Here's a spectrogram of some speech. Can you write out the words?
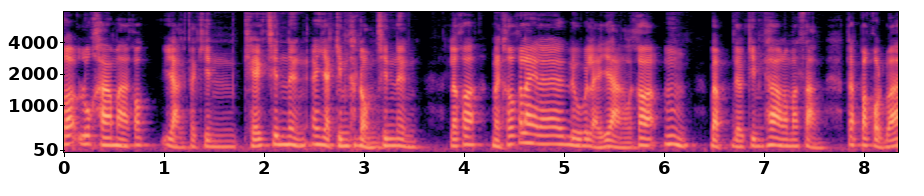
ก็ลูกค้ามาก็อยากจะกินเค้กชิ้นหนึ่งอยากกินขนมชิ้นหนึ่งแล้วก็เหมือนเขาก็ไล่ไล่ดูไปหลายอย่าง แล้วก็อืมแบบเดี๋ยวกินข้าวแล้วมาสั่ง แต่ปรากฏว่า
